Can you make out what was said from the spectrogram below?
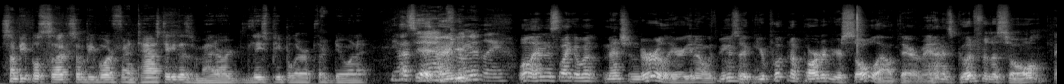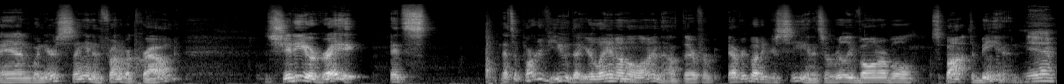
some people suck, some people are fantastic. It doesn't matter. At least people are up there doing it. yeah, That's it, man. You- Well, and it's like I mentioned earlier, you know, with music, you're putting a part of your soul out there, man. It's good for the soul. And when you're singing in front of a crowd, shitty or great, it's that's a part of you that you're laying on the line out there for everybody to see, and it's a really vulnerable spot to be in. Yeah.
